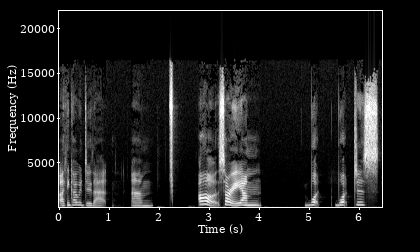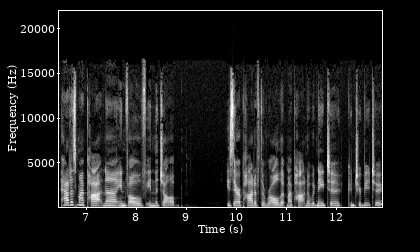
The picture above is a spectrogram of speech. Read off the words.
I think I would do that. Um, oh, sorry. Um, what what does how does my partner involve in the job? Is there a part of the role that my partner would need to contribute to?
